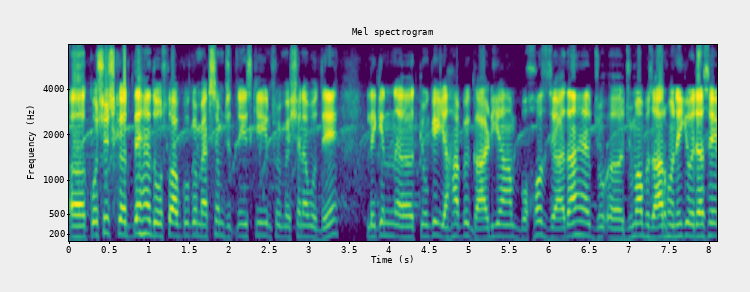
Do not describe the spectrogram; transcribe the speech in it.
कोशिश करते हैं दोस्तों आपको कि मैक्सिमम जितनी इसकी इन्फॉर्मेशन है वो दें। लेकिन क्योंकि यहाँ पे गाड़ियाँ बहुत ज़्यादा हैं जुमा बाज़ार होने की वजह से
